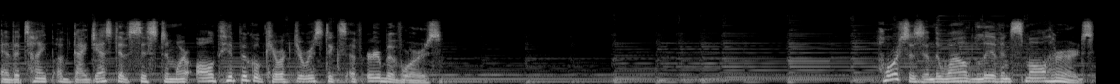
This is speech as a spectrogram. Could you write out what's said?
and the type of digestive system are all typical characteristics of herbivores. Horses in the wild live in small herds,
